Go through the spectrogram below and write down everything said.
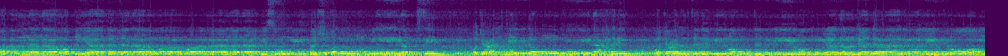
وأمننا وقيادتنا نفسه واجعل كيده في نحره واجعل تدميره تدميره يا ذا الجلال والإكرام.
